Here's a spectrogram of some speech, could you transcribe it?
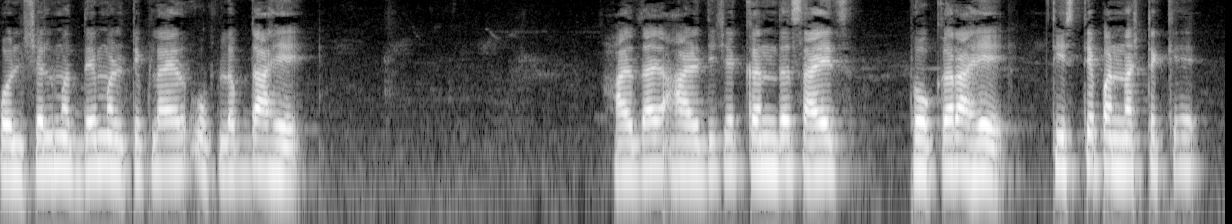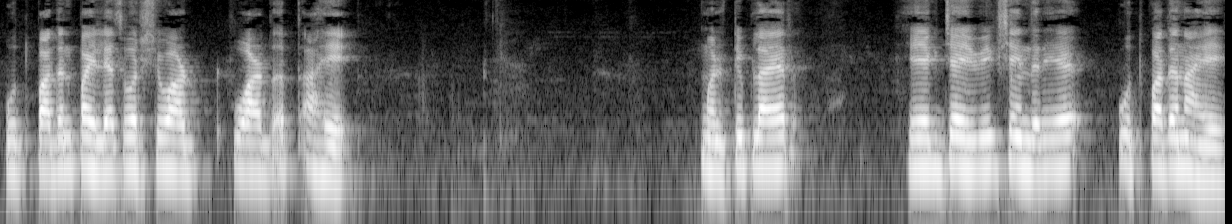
होलसेलमध्ये मल्टिप्लायर उपलब्ध आहे. हळदा हळदीचे कंद साईज ठोकर आहे. तीस ते पन्नास टक्के उत्पादन पहिल्याच वर्षी वाढ वाढत आहे. मल्टिप्लायर हे एक जैविक सेंद्रिय उत्पादन आहे.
